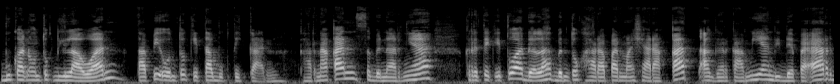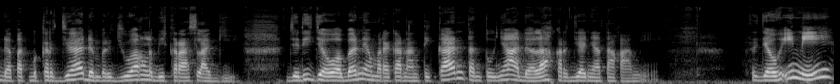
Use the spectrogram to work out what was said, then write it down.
bukan untuk dilawan tapi untuk kita buktikan. Karena kan sebenarnya kritik itu adalah bentuk harapan masyarakat agar kami yang di DPR dapat bekerja dan berjuang lebih keras lagi. Jadi jawaban yang mereka nantikan tentunya adalah kerja nyata kami. Sejauh ini,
